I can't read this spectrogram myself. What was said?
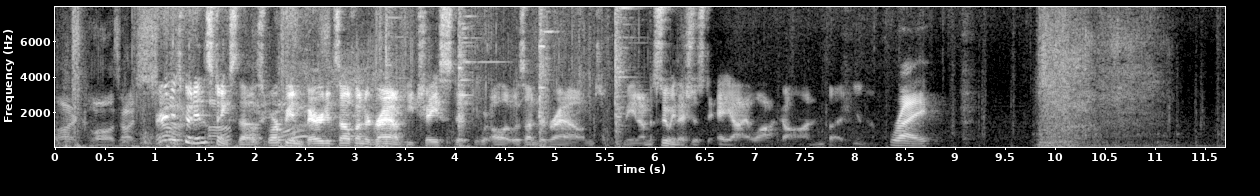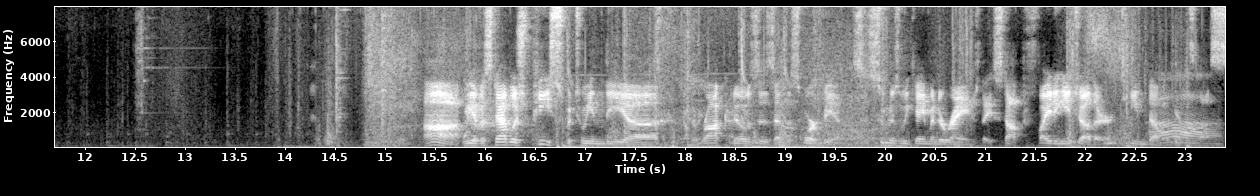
My claws are Farron has good instincts, though. Scorpion buried itself underground. He chased it while it was underground. I mean, I'm assuming that's just AI lock on, but, you know. Right. Ah, we have established peace between the uh, the rock noses and the scorpions. As soon as we came into range, they stopped fighting each other, teamed up against Ah, us.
